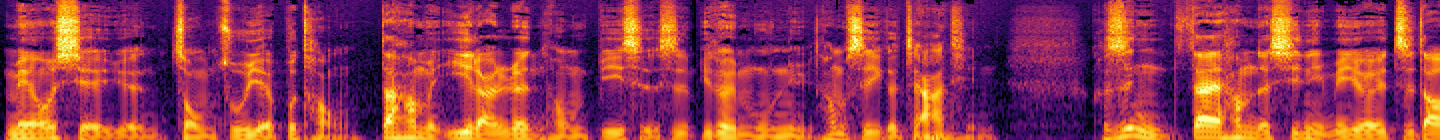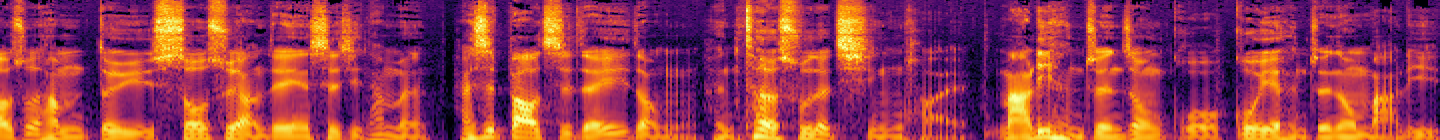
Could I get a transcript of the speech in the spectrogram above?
没有血缘、种族也不同，但他们依然认同彼此是一对母女，他们是一个家庭。可是你在他们的心里面又会知道，说他们对于收出养这件事情，他们还是抱持着一种很特殊的情怀。玛丽很尊重郭，郭也很尊重玛丽。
